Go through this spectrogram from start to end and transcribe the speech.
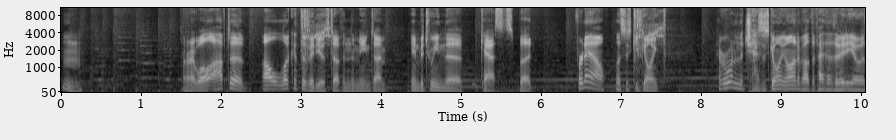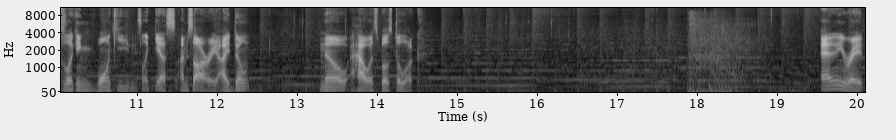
Hmm. All right, well, I'll have to, I'll look at the video stuff in the meantime, in between the casts, but for now, let's just keep going. Everyone in the chat is going on about the fact that the video is looking wonky. It's like, yes, I'm sorry. I don't know how it's supposed to look. At any rate,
